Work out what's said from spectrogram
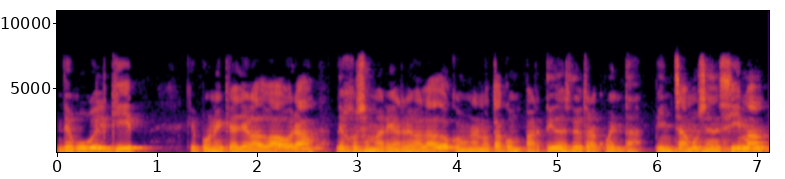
de Google Keep que pone que ha llegado ahora de José María Regalado con una nota compartida desde otra cuenta. Pinchamos encima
